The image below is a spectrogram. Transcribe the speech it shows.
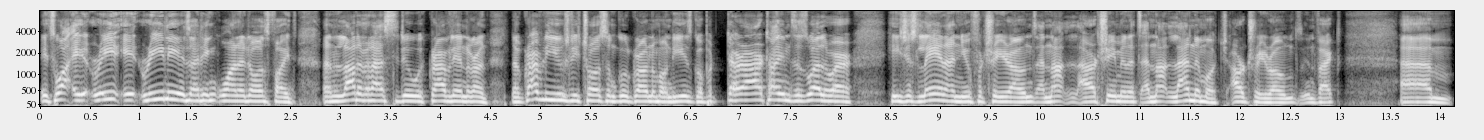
It's what it re- it really is. I think one of those fights, and a lot of it has to do with Gravely on the ground. Now Gravely usually throws some good ground amount. He is good, but there are times as well where he's just laying on you for three rounds and not or three minutes and not landing much or three rounds. In fact, um,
